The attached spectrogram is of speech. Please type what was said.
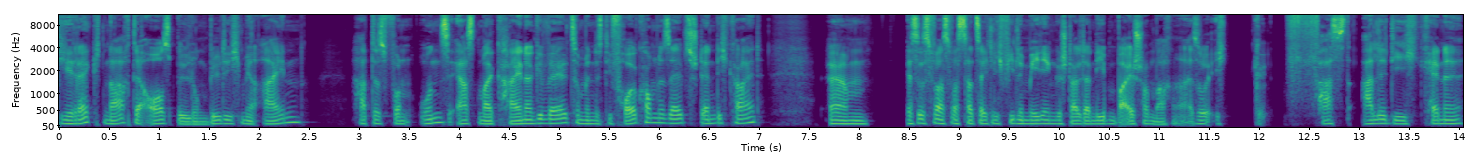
direkt nach der Ausbildung bilde ich mir ein, hat es von uns erstmal keiner gewählt, zumindest die vollkommene Selbstständigkeit. Ähm, es ist was, was tatsächlich viele Mediengestalter nebenbei schon machen. Also ich fast alle, die ich kenne,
